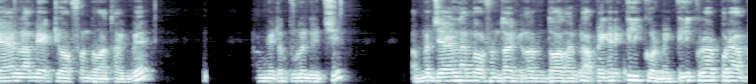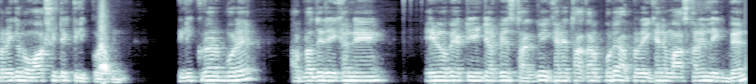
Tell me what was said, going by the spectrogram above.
জেনারেল নামে একটি অপশন দেওয়া থাকবে। আমি এটা তুলে দিচ্ছি। আপনার জেনারেল নামে অপশন দেওয়া থাকবে। আপনি এখানে ক্লিক করবেন। ক্লিক করার পরে আপনার এখানে ওয়ার্কশিটে ক্লিক করবেন। ক্লিক করার পরে আপনাদের এখানে এইভাবে একটি ইন্টারফেস থাকবে। এখানে থাকার পরে আপনারা এখানে মাঝখানে লিখবেন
